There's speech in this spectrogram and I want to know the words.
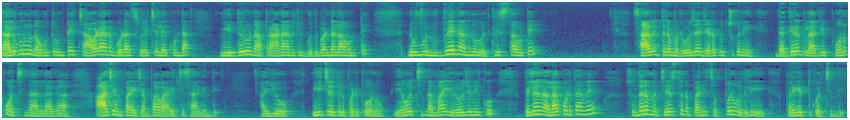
నలుగురు నవ్వుతుంటే చావడానికి కూడా స్వేచ్ఛ లేకుండా మీ ఇద్దరూ నా ప్రాణానికి గుదిబండలా ఉంటే నువ్వు నువ్వే నన్ను వెక్కిరిస్తావుటే సావిత్రమ్మ రోజా జడపుచ్చుకుని దగ్గరకు లాగి పూనకం వచ్చిన దానిలాగా ఆ చెంపా ఈ చెంపా వాయించసాగింది. అయ్యో నీ చేతులు పడిపోను. ఏమొచ్చిందమ్మా ఈరోజు నీకు? పిల్లల్ని అలా కొడతావే? సుందరమ్మ చేస్తున్న పని చొప్పున వదిలి పరిగెత్తుకొచ్చింది.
